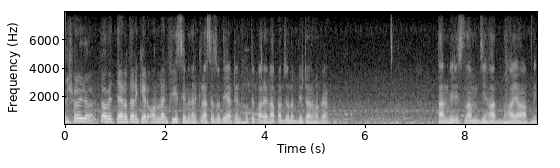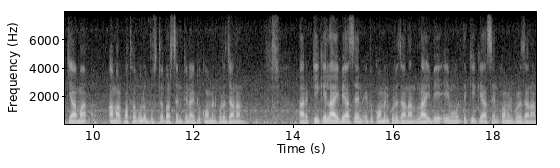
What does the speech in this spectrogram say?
বিষয় না। তবে তেরো তারিখের অনলাইন ফ্রি সেমিনার ক্লাসে যদি অ্যাটেন্ড হতে পারেন আপনার জন্য বেটার হবে। তানভীর ইসলাম জিহাদ ভাইয়া আপনি কি আমার আমার কথাগুলো বুঝতে পারছেন কিনা একটু কমেন্ট করে জানান। আর কে কে লাইভে আছেন একটু কমেন্ট করে জানান। লাইভে এই মুহূর্তে কে কে আছেন কমেন্ট করে জানান।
